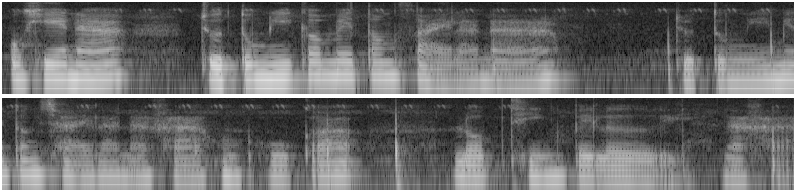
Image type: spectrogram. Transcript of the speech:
โอเคนะ จุดตรงนี้ก็ไม่ต้องใส่แล้วนะ จุดตรงนี้ไม่ต้องใช้แล้วนะคะ คุณครูก็ลบทิ้งไปเลยนะคะ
